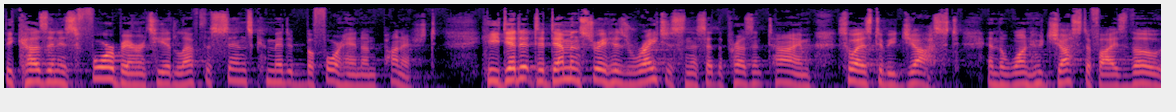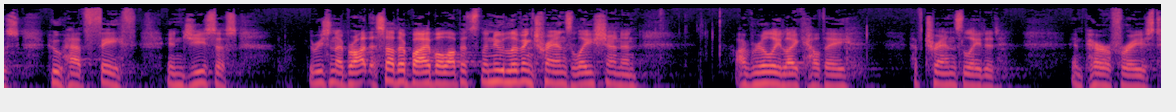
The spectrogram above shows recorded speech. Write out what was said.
because in his forbearance he had left the sins committed beforehand unpunished. He did it to demonstrate his righteousness at the present time so as to be just and the one who justifies those who have faith in Jesus. The reason I brought this other Bible up, it's the New Living Translation, and I really like how they have translated and paraphrased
